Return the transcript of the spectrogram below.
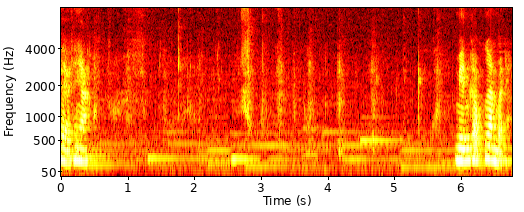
แบบนี้เหม็นครับเพื่อนบัดนี้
